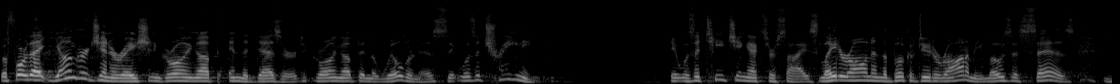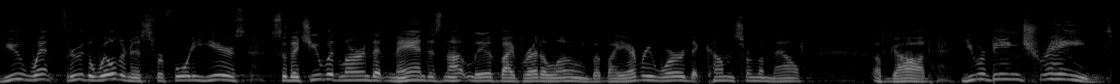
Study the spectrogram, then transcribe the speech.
But for that younger generation growing up in the desert, growing up in the wilderness, it was a training. It was a teaching exercise. Later on in the book of Deuteronomy, Moses says, You went through the wilderness for 40 years so that you would learn that man does not live by bread alone, but by every word that comes from the mouth of God. You were being trained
